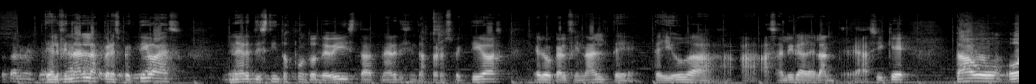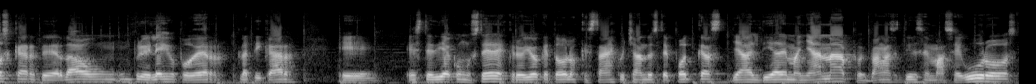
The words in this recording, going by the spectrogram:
Totalmente. Y al final las perspectivas, tener distintos puntos de vista, tener distintas perspectivas, es lo que al final te, te ayuda a, salir adelante. Así que, Tavo, Oscar, de verdad un, privilegio poder platicar eh, este día con ustedes. Creo yo que todos los que están escuchando este podcast ya el día de mañana pues van a sentirse más seguros,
